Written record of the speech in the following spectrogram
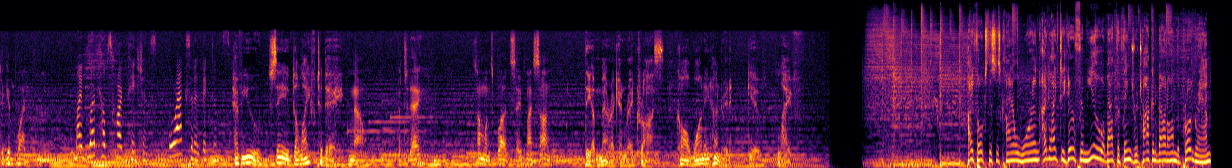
to give blood. My blood helps heart patients or accident victims. Have you saved a life today? No. But today, someone's blood saved my son. The American Red Cross. Call 1 800 GIVE LIFE. Hi, folks. This is Kyle Warren. I'd like to hear from you about the things we're talking about on the program.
